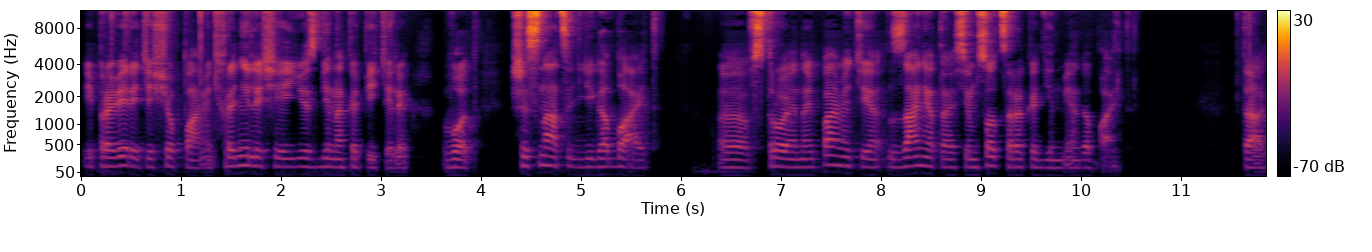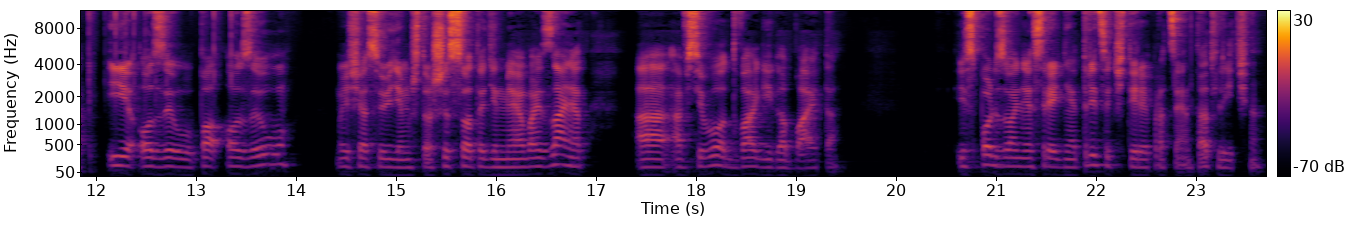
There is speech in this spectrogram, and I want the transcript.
и проверить еще память. Хранилище USB накопители. Вот, 16 гигабайт э, встроенной памяти, занято 741 мегабайт. Так, и ОЗУ. По ОЗУ мы сейчас увидим, что 601 мегабайт занят, а, а всего 2 гигабайта. Использование среднее 34%. Отлично.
